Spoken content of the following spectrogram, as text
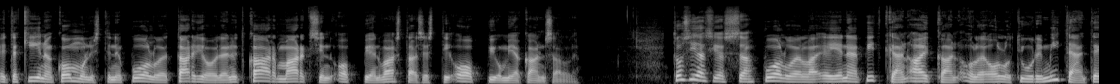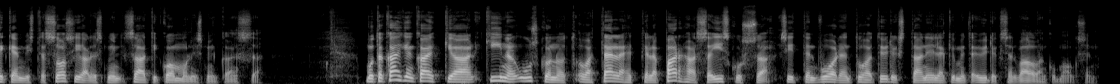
että Kiinan kommunistinen puolue tarjoilee nyt Karl Marxin oppien vastaisesti oppiumia kansalle. Tosiasiassa puolueella ei enää pitkään aikaan ole ollut juuri mitään tekemistä sosialismin saati kommunismin kanssa – mutta kaiken kaikkiaan Kiinan uskonnot ovat tällä hetkellä parhaassa iskussa sitten vuoden 1949 vallankumouksen.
